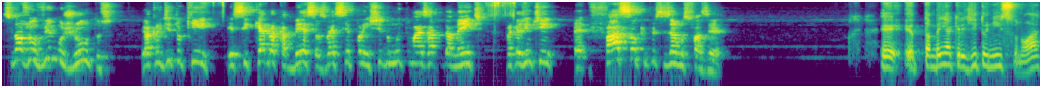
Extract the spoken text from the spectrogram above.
Se nós ouvirmos juntos, eu acredito que esse quebra-cabeças vai ser preenchido muito mais rapidamente para que a gente é, faça o que precisamos fazer. É, eu também acredito nisso, não é?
